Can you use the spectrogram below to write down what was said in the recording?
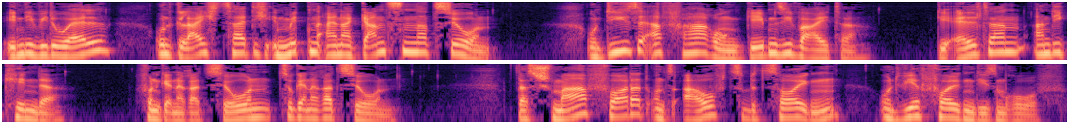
individuell und gleichzeitig inmitten einer ganzen Nation. Und diese Erfahrung geben sie weiter, die Eltern an die Kinder, von Generation zu Generation. Das Schma fordert uns auf, zu bezeugen, und wir folgen diesem Ruf.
